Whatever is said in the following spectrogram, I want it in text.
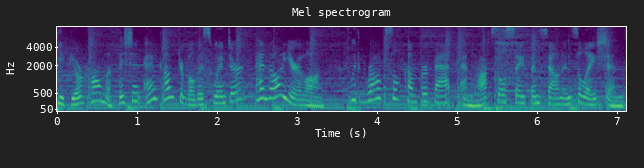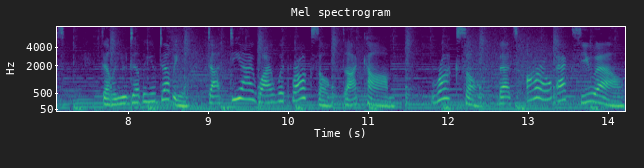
Keep your home efficient and comfortable this winter and all year long with Roxul Comfort Bat and Roxul Safe and Sound Insulations. www.diywithroxul.com. Roxul, that's R O X U L.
